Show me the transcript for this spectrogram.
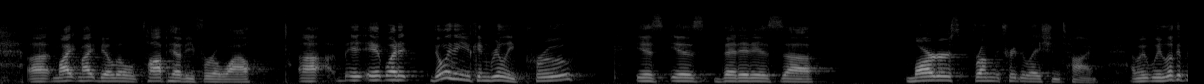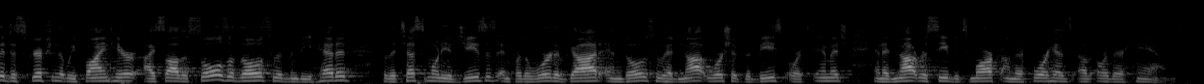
uh, might, might be a little top heavy for a while. Uh, it, it, what it, the only thing you can really prove is, is that it is uh, martyrs from the tribulation time. I mean, we look at the description that we find here. I saw the souls of those who had been beheaded for the testimony of Jesus and for the word of God, and those who had not worshipped the beast or its image and had not received its mark on their foreheads or their hands.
